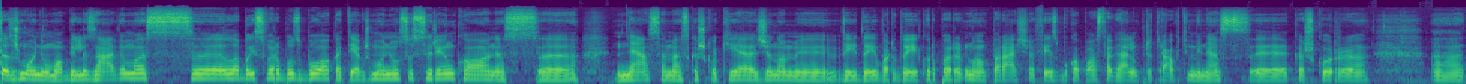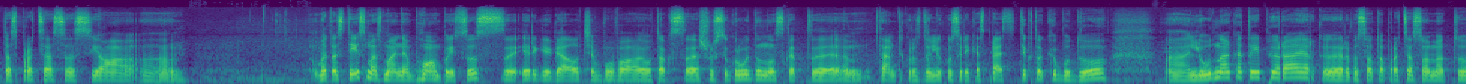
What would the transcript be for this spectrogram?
Tas žmonių mobilizavimas labai svarbus buvo, kad tiek žmonių susirinko, nes nesame kažkokie žinomi veidai, vardai, kur par, nu, parašę Facebook'o postą galim pritraukti minės kažkur. Tas procesas jo va tas teismas man nebuvo baisus irgi gal čia buvo jau toks aš užsigrūdinus kad e, tam tikrus dalykus reikia spręsti tik tokiu būdu. Liūdna kad taip yra ir ir viso to proceso metu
